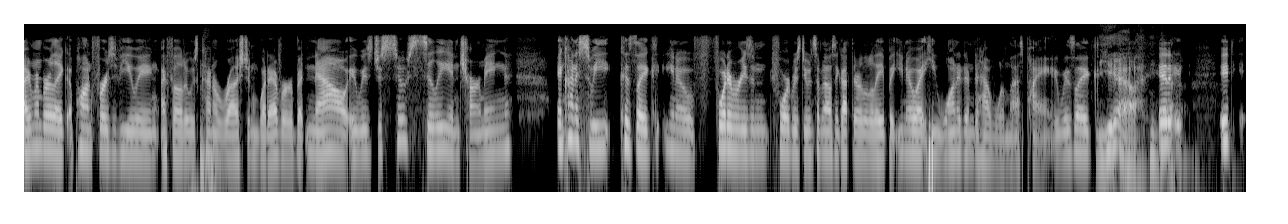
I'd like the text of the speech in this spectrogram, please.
I remember like upon first viewing, I felt it was kind of rushed and whatever, but now it was just so silly and charming and kind of sweet because like, you know, for whatever reason Ford was doing something else and got there a little late, but you know what? He wanted him to have one last pint. It was like Yeah. it, it it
